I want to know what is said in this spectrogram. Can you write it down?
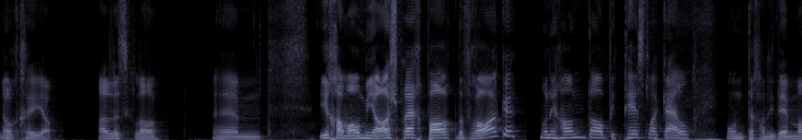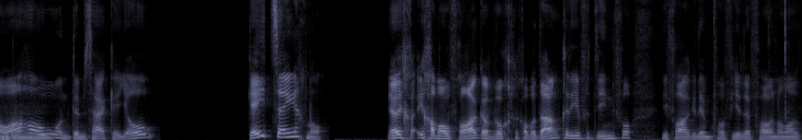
Okay, ja. Alles klar. Ähm, ich kann mal meinen Ansprechpartner fragen, den ich habe da bei Tesla, gell? Und dann kann ich dem mal Mhm. anhauen und dem sagen, jo, geht's eigentlich noch? Ja, ich, ich kann mal fragen, wirklich, aber danke dir für die Info. Ich frage dem auf jeden Fall nochmal.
